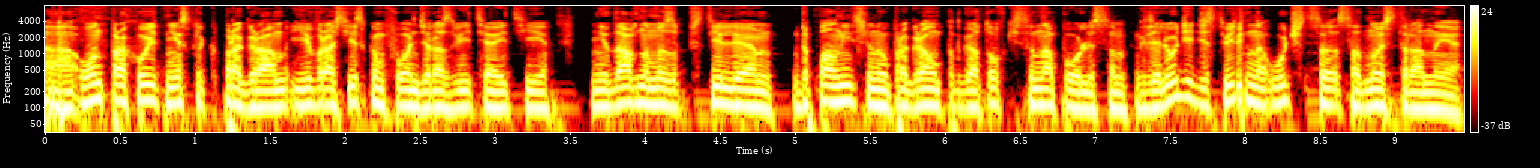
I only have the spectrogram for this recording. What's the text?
А, он проходит несколько программ и в Российском фонде развития IT. Недавно мы запустили дополнительную программу подготовки с Иннополисом, где люди действительно учатся, с одной стороны,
